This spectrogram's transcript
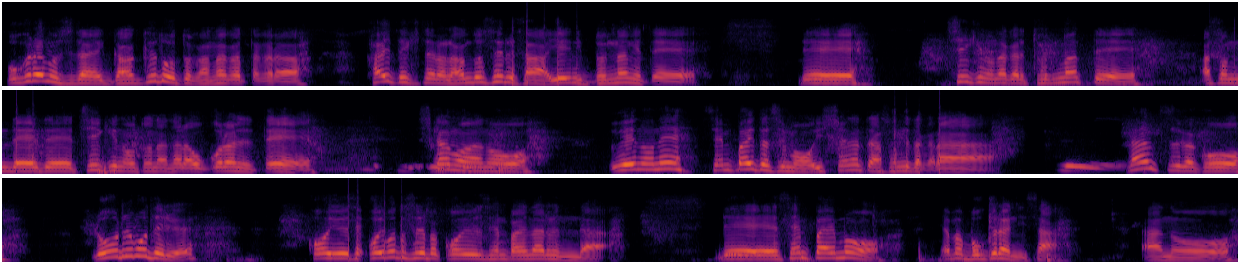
僕らの時代学童とかなかったから、帰ってきたらランドセルさ、家にぶん投げて、で、地域の中で飛び回って遊んで、で、地域の大人から怒られて、しかもあの、上のね、先輩たちも一緒になって遊んでたから、なんつうかこう、ロールモデル？こういうせ、こういうことすればこういう先輩になるんだ。で、先輩も、やっぱ僕らにさ、あの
